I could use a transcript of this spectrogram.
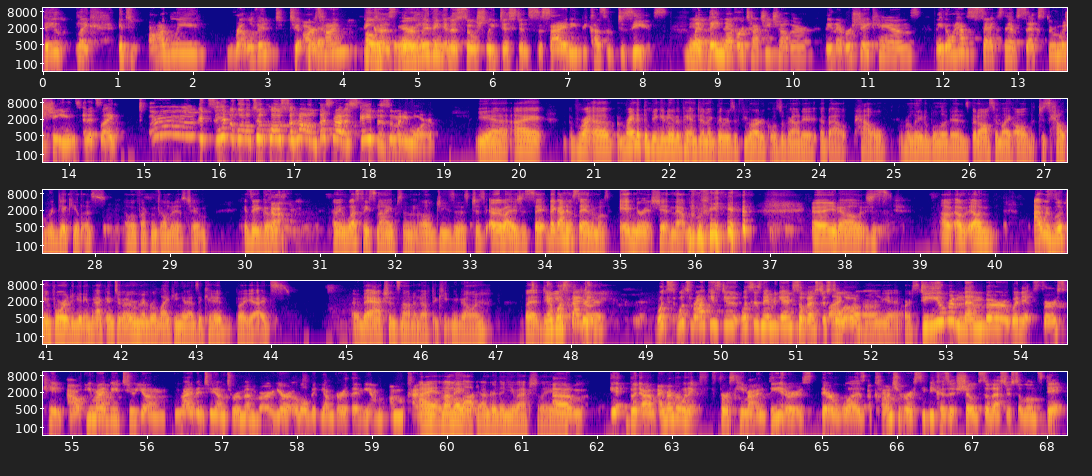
they like it's oddly relevant to our Yeah. time Oh, because they're living in a socially distanced society because of disease. yeah. Like they never touch each other, they never shake hands, they don't have sex, they have sex through machines, and it's like, "Uh, it's hit a little too close to home. That's not escapism anymore. Yeah, I right uh, right at the beginning of the pandemic, there was a few articles about it, about how relatable it is, but also like all the, just how ridiculous of a fucking film it is too. Is it goes. I mean, Wesley Snipes and oh Jesus, just everybody's just say they got him saying the most ignorant shit in that movie. uh, you know, it's just I, I, um, I was looking forward to getting back into it. I remember liking it as a kid, but yeah, it's uh, the action's not enough to keep me going. But and what's that? Do, what's what's Rocky's do? What's his name again? Sylvester Black Stallone. Phone, yeah, or Do you remember when it first came out? You might be too young. You might have been too young to remember. You're a little bit younger than me. I'm, I'm kind of. I am. I'm a lot younger than you, actually. Um, it, but um, I remember when it first came out in theaters, there was a controversy because it showed Sylvester Stallone's dick.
